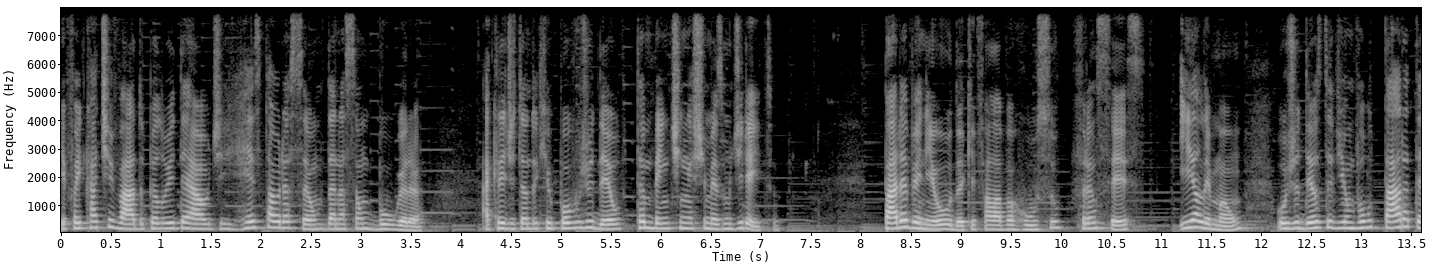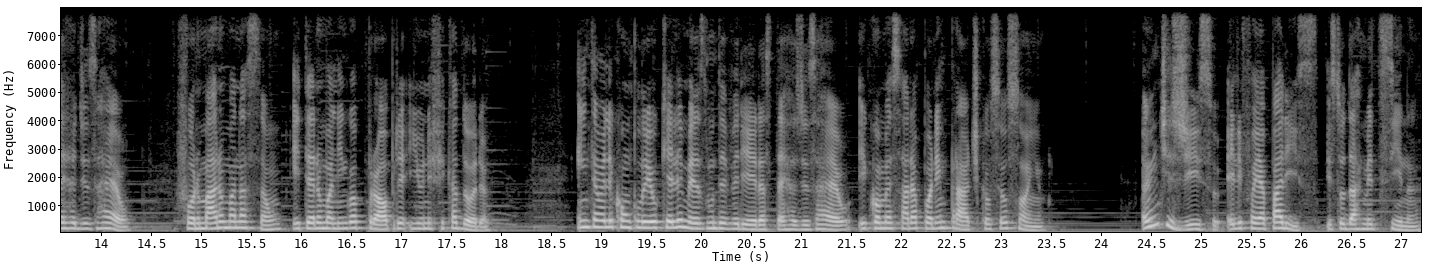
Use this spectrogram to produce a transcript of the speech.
e foi cativado pelo ideal de restauração da nação búlgara, acreditando que o povo judeu também tinha este mesmo direito. Para Beneuda, que falava russo, francês e alemão, os judeus deviam voltar à terra de Israel, formar uma nação e ter uma língua própria e unificadora. Então ele concluiu que ele mesmo deveria ir às terras de Israel e começar a pôr em prática o seu sonho. Antes disso, ele foi a Paris estudar medicina,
